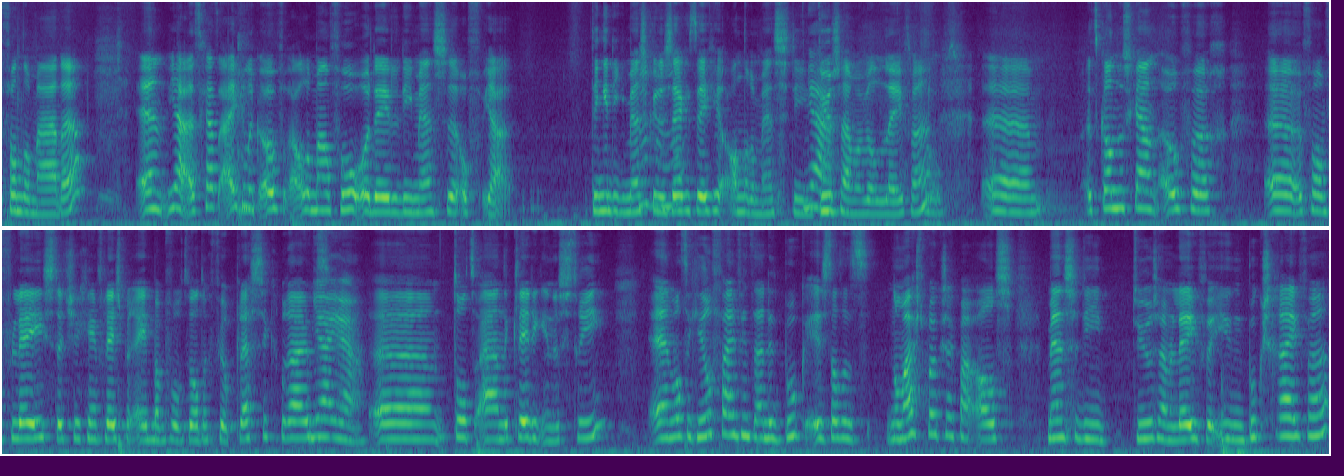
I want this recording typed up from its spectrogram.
van der Made. En ja, het gaat eigenlijk over allemaal vooroordelen die mensen, of ja, dingen die mensen kunnen Mhm. zeggen tegen andere mensen die Ja. duurzamer willen leven. Ehm, het kan dus gaan over eh, van vlees, dat je geen vlees meer eet, maar bijvoorbeeld wel nog veel plastic gebruikt. Ja, ja. Ehm, tot aan de kledingindustrie. En wat ik heel fijn vind aan dit boek is dat het normaal gesproken, zeg maar, als mensen die duurzaam leven in een boek schrijven,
